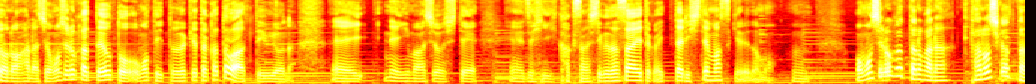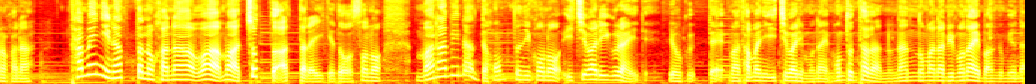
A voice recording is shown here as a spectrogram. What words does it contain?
今日の話面白かったよと思っていただけた方はっていうような、えー、ね、言い回しをして、えー、ぜひ拡散してくださいとか言ったりしてますけれども、うん、面白かったのかな？楽しかったのかな？ためになったのかなは、まあちょっとあったらいいけど、その学びなんて本当にこの1割ぐらいでよくって、まあたまに1割もない、本当にただの何の学びもない番組を流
